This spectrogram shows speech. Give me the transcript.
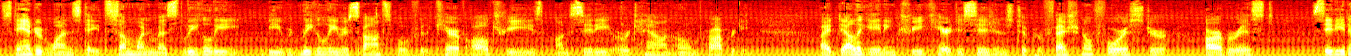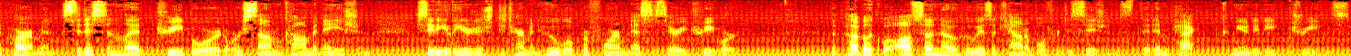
Standard 1 states someone must legally be legally responsible for the care of all trees on city or town-owned property by delegating tree care decisions to professional forester, arborist, city department, citizen-led tree board, or some combination. City leaders determine who will perform necessary tree work. The public will also know who is accountable for decisions that impact community trees.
